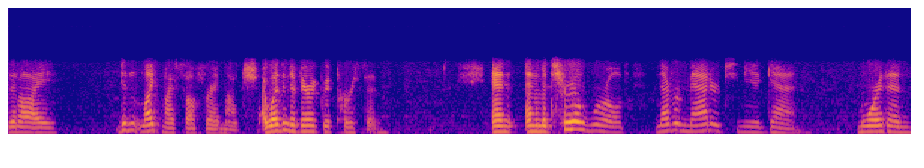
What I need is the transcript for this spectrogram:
that I didn't like myself very much. I wasn't a very good person. And and the material world never mattered to me again more than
